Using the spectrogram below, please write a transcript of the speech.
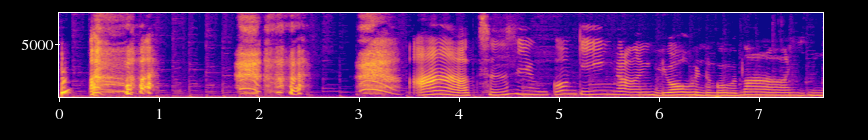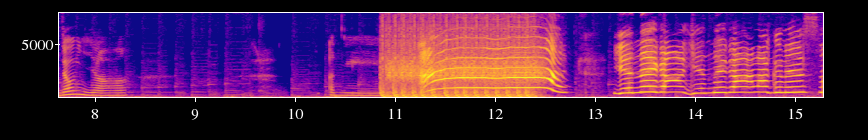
아, 진심 꽁기인강 이거 하고 있는 거구나. 인정이야. 아니. 아! 얘네가, 얘네가 하라 그랬어!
